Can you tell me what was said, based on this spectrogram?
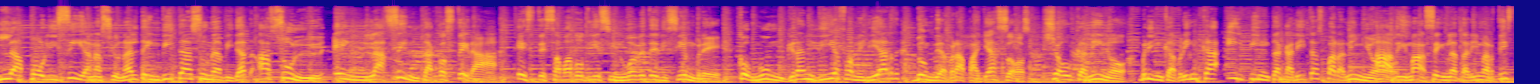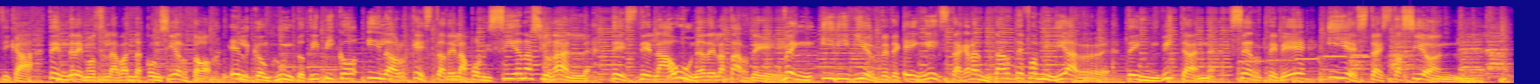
La Policía Nacional te invita a su Navidad Azul en la cinta costera. Este sábado 19 de diciembre, con un gran día familiar donde habrá payasos, show canino, brinca brinca y pintacaritas para niños. Además, en la tarima artística tendremos la banda concierto, el conjunto típico y la orquesta de la Policía Nacional desde la una de la tarde. Ven y diviértete en esta gran tarde familiar. Te invitan Ser TV y esta estación. Navidad.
